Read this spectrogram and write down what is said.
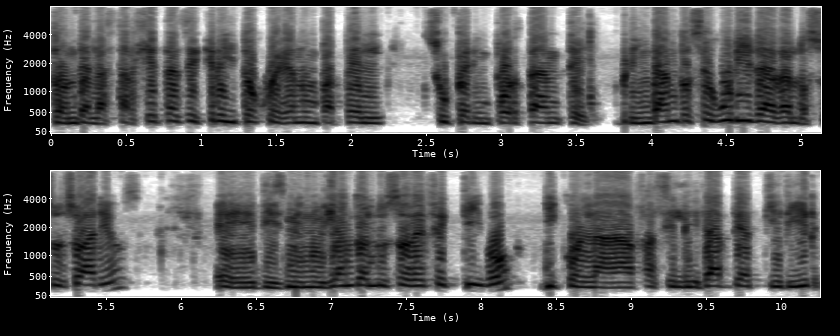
donde las tarjetas de crédito juegan un papel súper importante, brindando seguridad a los usuarios, eh, disminuyendo el uso de efectivo y con la facilidad de adquirir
